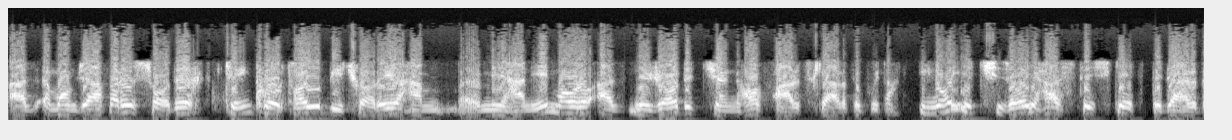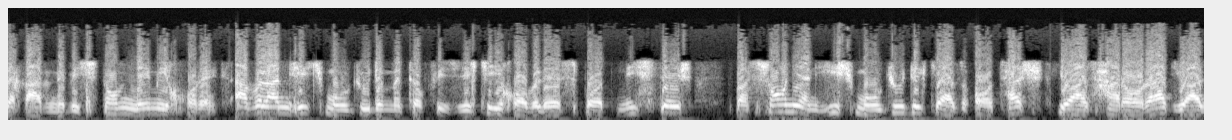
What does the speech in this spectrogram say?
از امام جعفر صادق که این های بیچاره هم میهنی ما رو از نژاد جن ها فرض کرده. بودن. اینا یه چیزهایی هستش که به درد قرن بیستم نمی‌خوره. اولا هیچ موجود متافیزیکی قابل اثبات نیستش. و ثانیا هیچ موجودی که از آتش یا از حرارت یا از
